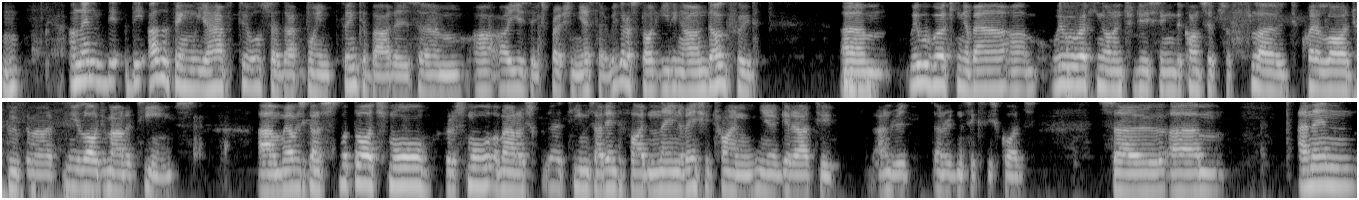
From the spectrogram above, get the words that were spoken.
Mm -hmm. And then the, the other thing you have to also at that point think about is um, I, I used the expression yesterday. We got to start eating our own dog food. Hmm. Um, we were working about um, we were working on introducing the concepts of flow to quite a large group amount, a large amount of teams. Um, we're obviously going to start small, got a small amount of uh, teams identified, and then eventually try and you know get it out to 100, 160 squads. So um, and then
